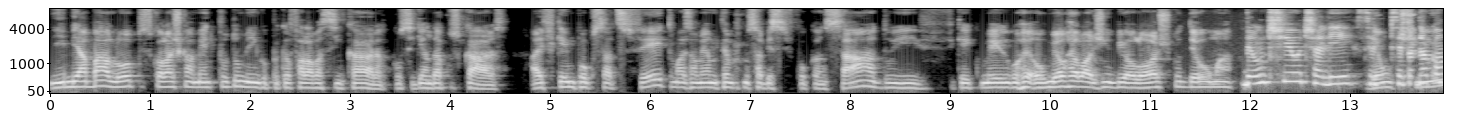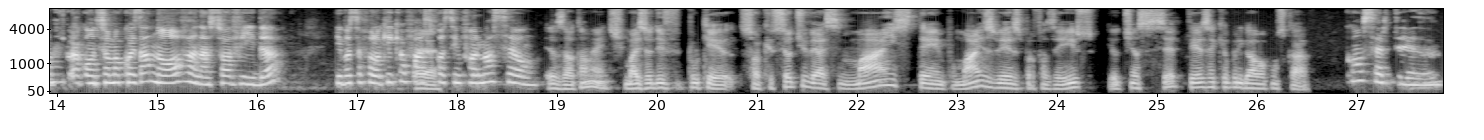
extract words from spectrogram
e me abalou psicologicamente pro domingo, porque eu falava assim, cara, consegui andar com os caras. Aí fiquei um pouco satisfeito, mas ao mesmo tempo não sabia se ficou cansado e fiquei com meio. O meu reloginho biológico deu uma. Deu um tilt ali. Você, um você tilt. aconteceu uma coisa nova na sua vida e você falou: o que, que eu faço é, com essa informação? Exatamente. Mas eu devo. Por quê? Só que se eu tivesse mais tempo, mais vezes para fazer isso, eu tinha certeza que eu brigava com os caras. Com certeza.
